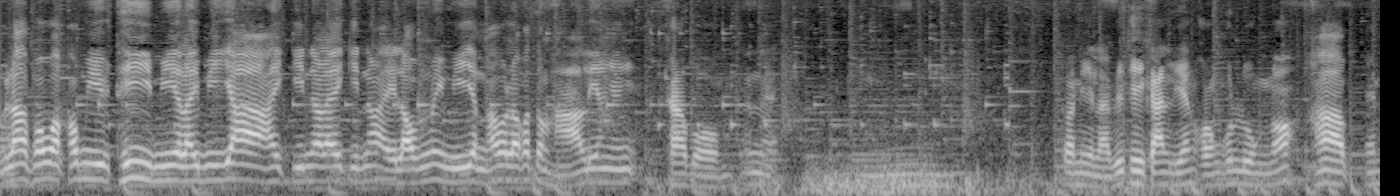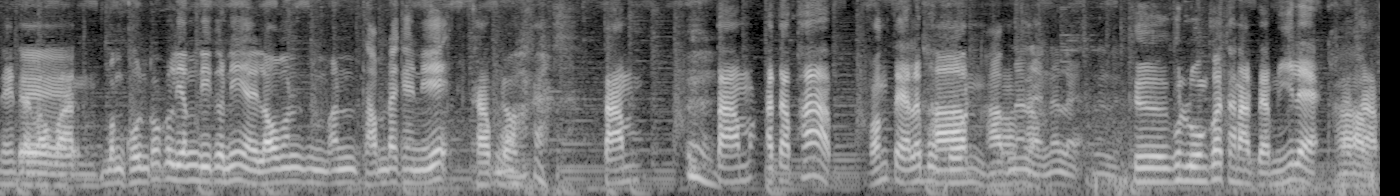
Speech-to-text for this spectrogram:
เวลาเพราะว่าเขามีที่มีอะไรมีหญ้าให้กินอะไรกินเนาะไอเราไม่มีอย่างเขาเราก็ต้องหาเลี้ยงอย่างนี้ครับผมนั่นแหละก็นี่แหละวิธีการเลี้ยงของคุณลุงเนาะครับในในแต่ละวันบางคนก็เลี้ยงดีกว่านี้ไอเรามันมันทำได้แค่นี้ ครับผมตามตามอัตภาพของแต่ละบุคครัคบลครับนั่นแหละนั่นแหละนั่นแหละ คือคุณลุงก็ถนัดแบบนี้แหละครับ นะครับ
